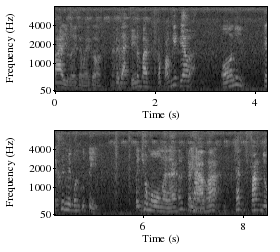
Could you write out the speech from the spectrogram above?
ป้ายอยู่เลยสมัยก่อนนะคเป็นรับได้สีน้ำมันกระป๋องนิดเดียวอะอ๋อนี่แกขึ้นไปบนกุฏิเป็นชั่วโมงอะนะไปหาพระฉันฟังอยู่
